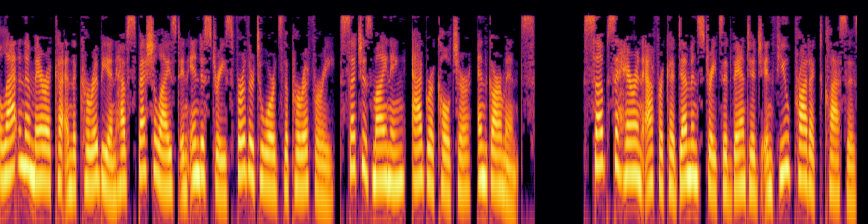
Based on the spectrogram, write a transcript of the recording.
Latin America and the Caribbean have specialized in industries further towards the periphery, such as mining, agriculture, and garments. Sub-Saharan Africa demonstrates advantage in few product classes,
